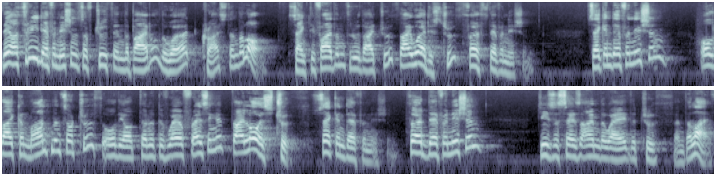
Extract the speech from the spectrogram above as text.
There are three definitions of truth in the Bible the Word, Christ, and the law. Sanctify them through thy truth. Thy word is truth. First definition. Second definition, all thy commandments are truth, or the alternative way of phrasing it, thy law is truth. Second definition. Third definition, Jesus says, I'm the way, the truth, and the life.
